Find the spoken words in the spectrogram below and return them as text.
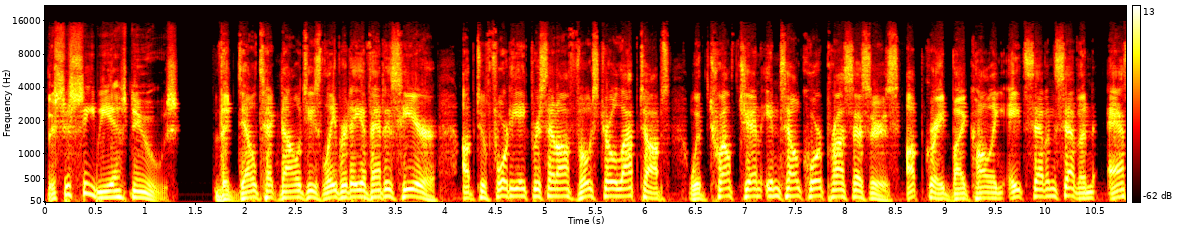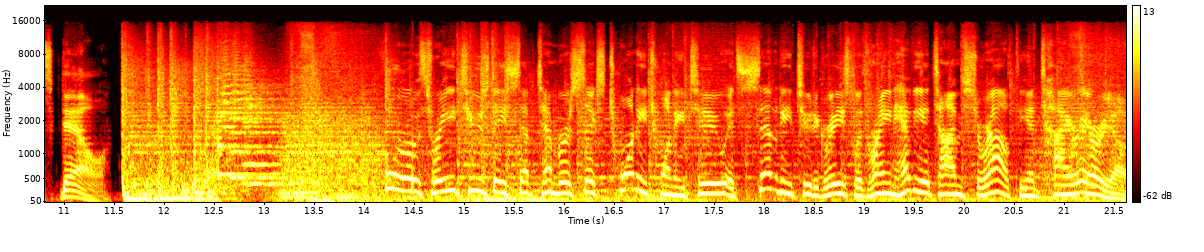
This is CBS News. The Dell Technologies Labor Day event is here. Up to 48% off Vostro laptops with 12th gen Intel Core processors. Upgrade by calling 877 Ask Dell. 403 Tuesday, September 6, 2022. It's 72 degrees with rain heavy at times throughout the entire area.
